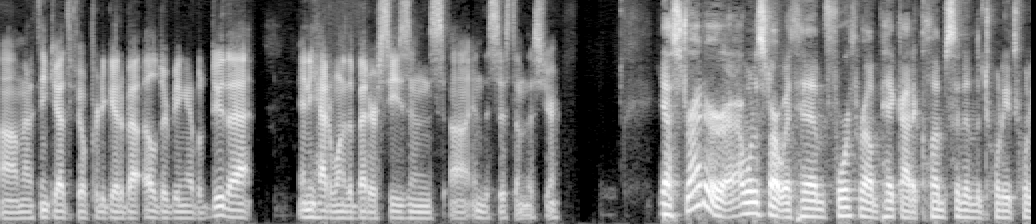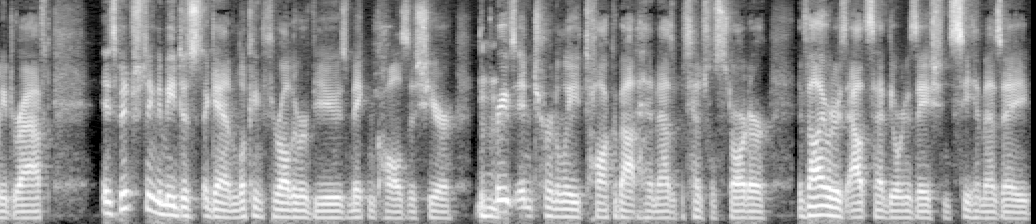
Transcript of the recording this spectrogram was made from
Um, and I think you have to feel pretty good about Elder being able to do that. And he had one of the better seasons uh, in the system this year. Yeah, Strider, I want to start with him. Fourth round pick out of Clemson in the 2020 draft. It's been interesting to me just again looking through all the reviews, making calls this year. The mm-hmm. Braves internally talk about him as a potential starter. Evaluators outside the organization see him as a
